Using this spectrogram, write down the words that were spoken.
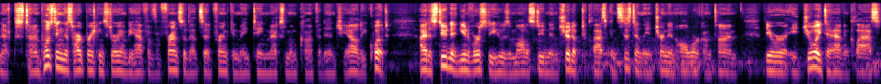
Next, I'm posting this heartbreaking story on behalf of a friend so that said friend can maintain maximum confidentiality. Quote I had a student at university who was a model student and showed up to class consistently and turned in all work on time. They were a joy to have in class.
